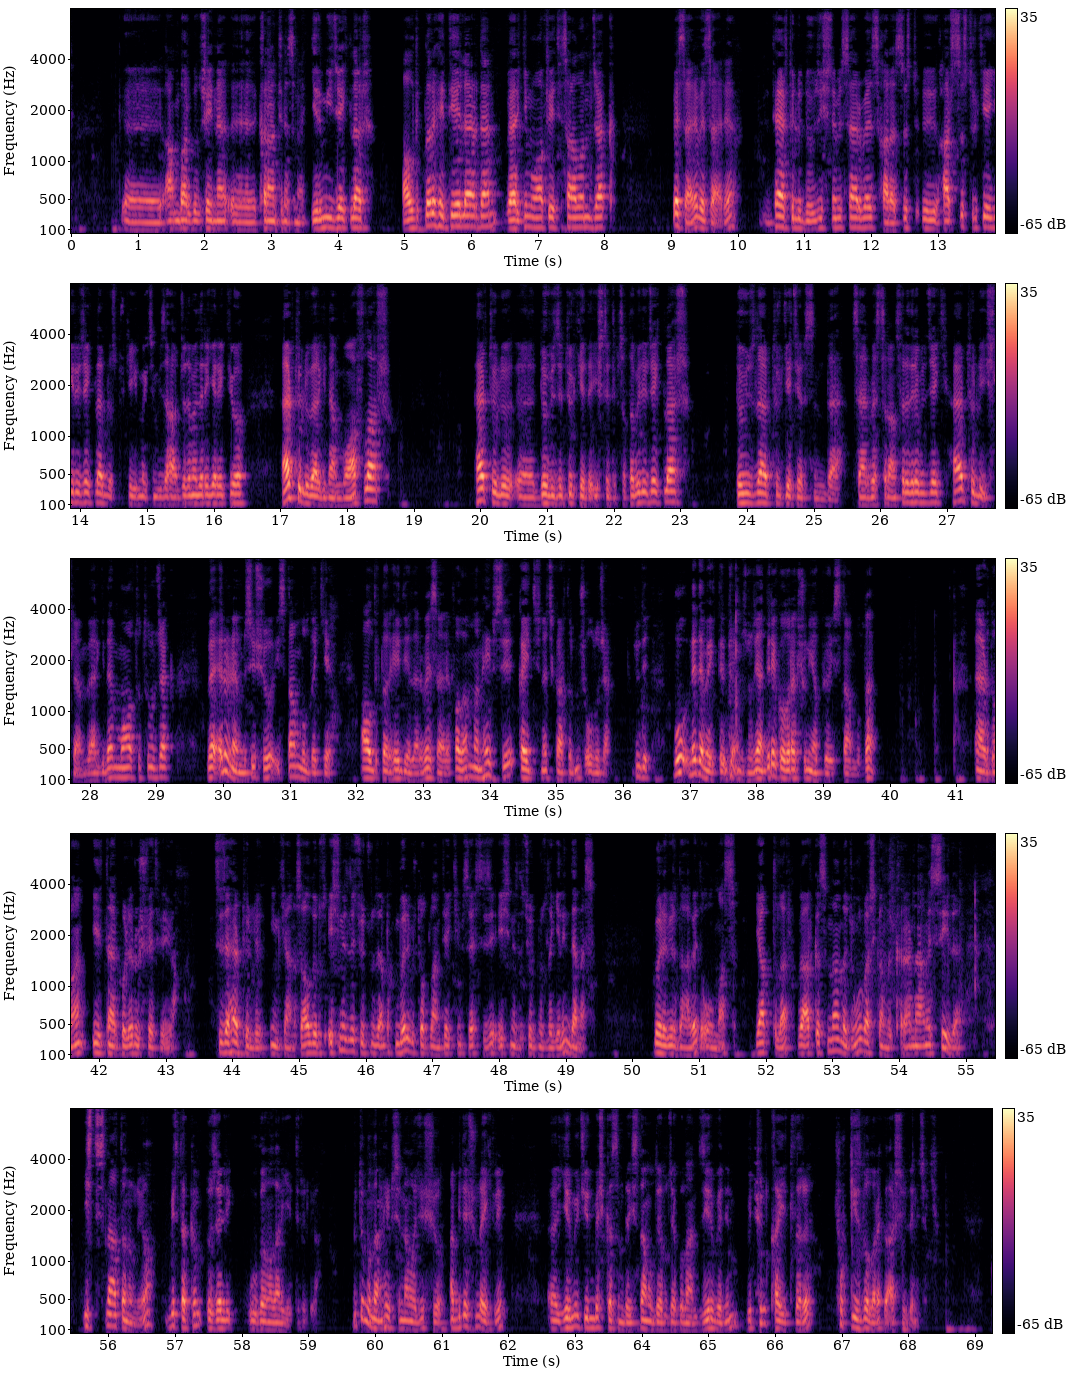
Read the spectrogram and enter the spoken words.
e, ambargo şeyine e, karantinasına girmeyecekler. Aldıkları hediyelerden vergi muafiyeti sağlanacak vesaire vesaire. Her türlü döviz işlemi serbest, harçsız, e, harçsız Türkiye'ye girecekler. Biliyorsun Türkiye'ye girmek için vize harcı ödemeleri gerekiyor. Her türlü vergiden muaflar. Her türlü e, dövizi Türkiye'de işletip satabilecekler. Dövizler Türkiye içerisinde serbest transfer edilebilecek. Her türlü işlem vergiden muaf tutulacak. Ve en önemlisi şu İstanbul'daki aldıkları hediyeler vesaire falan bunların hepsi kayıt içine çıkartılmış olacak. Şimdi bu ne demektir biliyor musunuz? Yani direkt olarak şunu yapıyor İstanbul'da. Erdoğan Interpol'e rüşvet veriyor. Size her türlü imkanı sağlıyoruz. Eşinizle çocuğunuzla bakın böyle bir toplantıya kimse sizi eşinizle çocuğunuzla gelin demez. Böyle bir davet olmaz. Yaptılar ve arkasından da Cumhurbaşkanlığı kararnamesiyle istisna tanınıyor. Bir takım özellik uygulamalar getiriliyor. Bütün bunların hepsinin amacı şu. Ha bir de şunu da ekleyeyim. 23-25 ee, Kasım'da İstanbul'da yapılacak olan zirvenin bütün kayıtları çok gizli olarak arşivlenecek.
